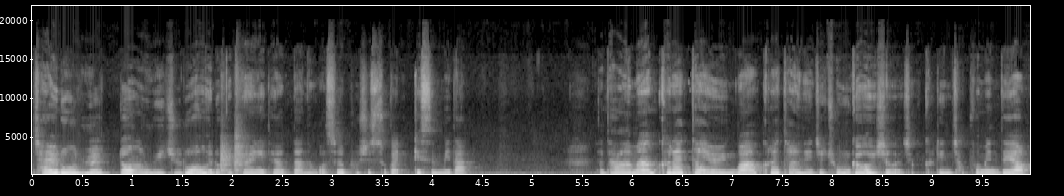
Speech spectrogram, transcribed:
자유로운 율동 위주로 이렇게 표현이 되었다는 것을 보실 수가 있겠습니다. 다음은 크레타 여인과 크레타 여인의 이제 종교 의식을 그린 작품인데요.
